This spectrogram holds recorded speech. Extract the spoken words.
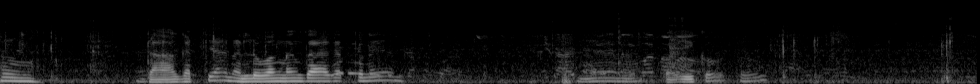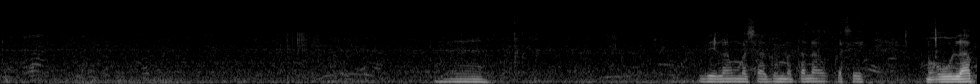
Oh. Dagat yan. Ang luwang ng dagat po na yan. Yan. Paikot. Oh. hindi lang masyado matanaw kasi maulap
